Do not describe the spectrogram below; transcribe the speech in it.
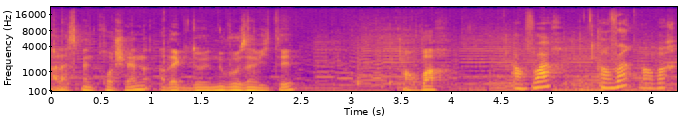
à la semaine prochaine avec de nouveaux invités. Au revoir. Au revoir. Au revoir. Au revoir.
